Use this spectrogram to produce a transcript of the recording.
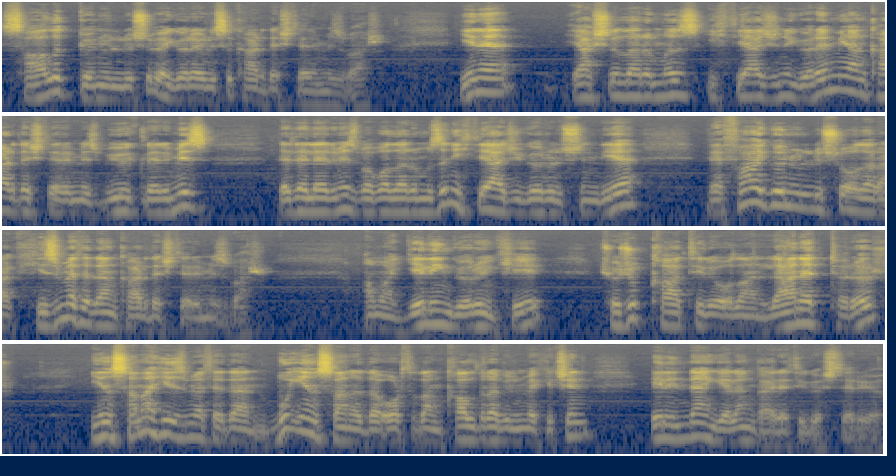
sağlık gönüllüsü ve görevlisi kardeşlerimiz var. Yine yaşlılarımız, ihtiyacını göremeyen kardeşlerimiz, büyüklerimiz, dedelerimiz, babalarımızın ihtiyacı görülsün diye vefa gönüllüsü olarak hizmet eden kardeşlerimiz var. Ama gelin görün ki çocuk katili olan lanet terör insana hizmet eden bu insanı da ortadan kaldırabilmek için elinden gelen gayreti gösteriyor.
